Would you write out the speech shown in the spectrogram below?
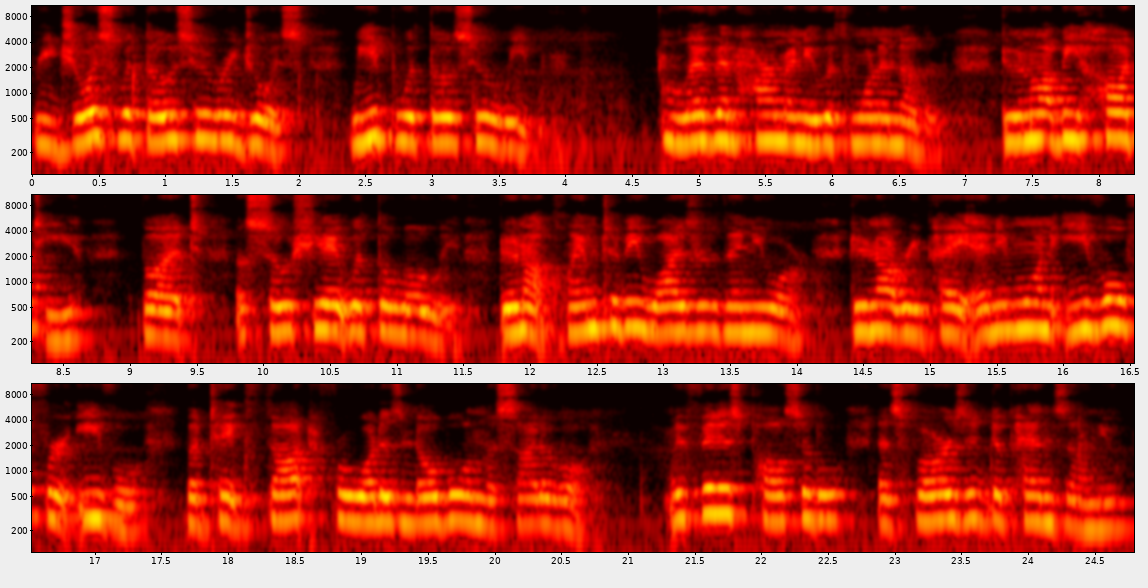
Rejoice with those who rejoice, weep with those who weep. Live in harmony with one another. Do not be haughty, but associate with the lowly. Do not claim to be wiser than you are. Do not repay anyone evil for evil, but take thought for what is noble in the sight of all. If it is possible, as far as it depends on you,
